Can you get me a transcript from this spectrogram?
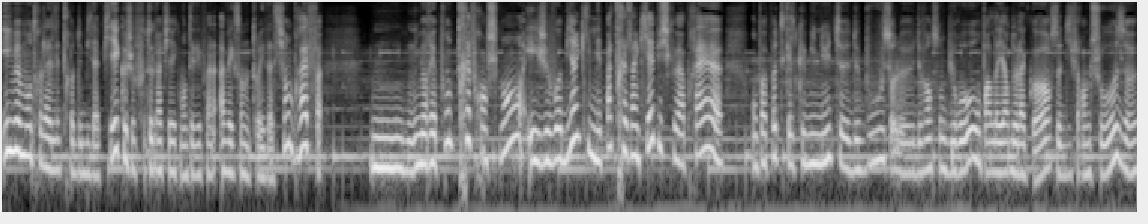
Il me montre la lettre de mise à pied que je photographie avec mon téléphone avec son autorisation. Bref, me répond très franchement et je vois bien qu'il n'est pas très inquiet puisque après euh, on papote quelques minutes debout sur le, devant son bureau. On parle d'ailleurs de la Corse, de différentes choses.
